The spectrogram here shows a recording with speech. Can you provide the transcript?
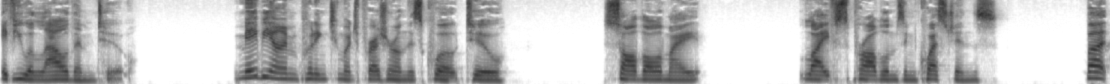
if you allow them to. Maybe I'm putting too much pressure on this quote to solve all of my life's problems and questions but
